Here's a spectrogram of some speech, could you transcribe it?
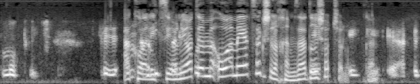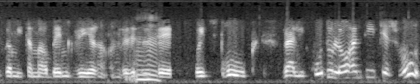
סמוטריץ'. אה, הקואליציוניות הם, הוא המייצג שלכם, זה הדרישות שלו. כן. אה, אה, גם איתמר בן גביר. ואורית סטרוק, והליכוד הוא לא אנטי התיישבות,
